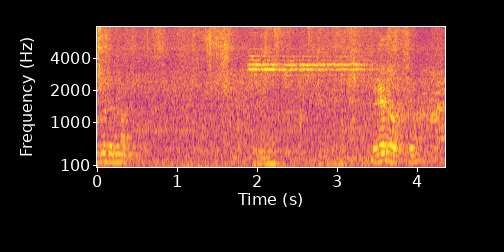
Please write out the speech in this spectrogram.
그래도 그렇죠.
